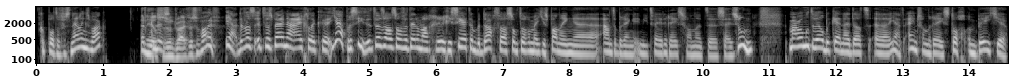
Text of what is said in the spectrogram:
kapotte versnellingsbak. Een heel Dus- seizoen Drive to Survive. Ja, er was, het was bijna eigenlijk. eh, ja, precies. Het was alsof het helemaal geregisseerd en bedacht was om toch een beetje spanning eh, aan te brengen in die tweede race van het eh, seizoen. Maar we moeten wel bekennen dat ja, het eind van de race toch een beetje.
